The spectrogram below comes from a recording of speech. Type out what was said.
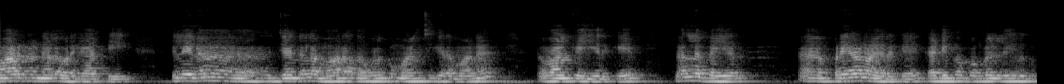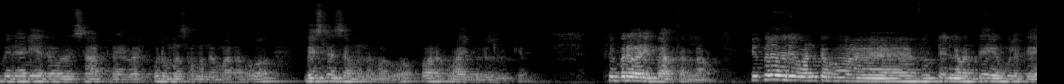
மாறுறதுனால ஒரு ஹாப்பி இல்லைன்னா ஜென்ரலாக மாறாதவங்களுக்கும் மகிழ்ச்சிகரமான வாழ்க்கை இருக்குது நல்ல பெயர். பிரயாணம் இருக்குது கண்டிப்பாக பொங்கல் லீவுக்கு பின்னாடி ஏதோ ஒரு ஷார்ட் ட்ராவல் குடும்ப சம்மந்தமானவோ பிஸ்னஸ் சம்மந்தமாகவோ போகிறக்கு வாய்ப்புகள் இருக்குது பிப்ரவரி பார்த்துடலாம். பிப்ரவரி ஒன் டு ஃபிஃப்டீனில் வந்து உங்களுக்கு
